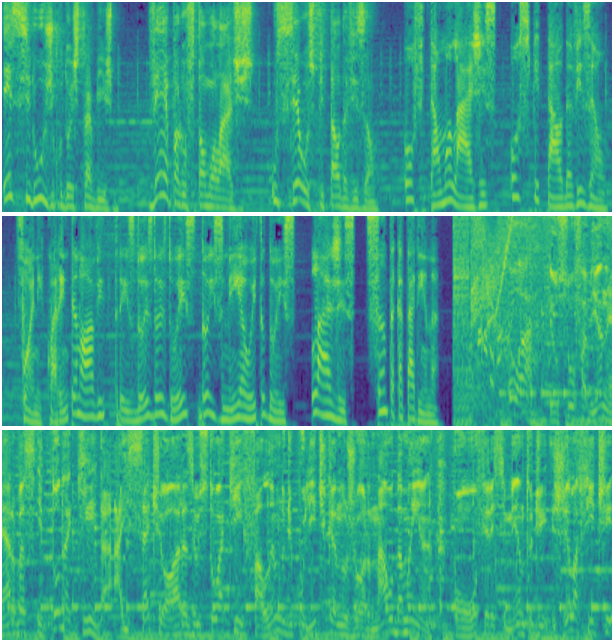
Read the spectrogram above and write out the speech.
e cirúrgico do estrabismo. Venha para o Oftalmolages, o seu Hospital da Visão. Oftalmolages, Hospital da Visão. Fone 49 3222 2682. Lages, Santa Catarina. Olá, eu sou Fabiana Erbas e toda quinta às 7 horas eu estou aqui falando de política no Jornal da Manhã, com o oferecimento de Gelafite,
